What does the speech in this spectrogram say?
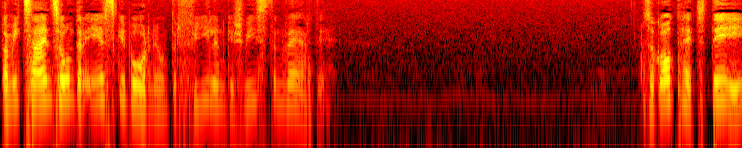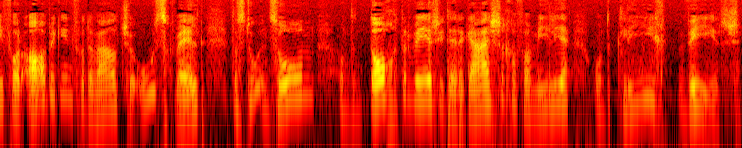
damit sein Sohn der Erstgeborene unter vielen Geschwistern werde. Also Gott hat dich vor Anbeginn der Welt schon ausgewählt, dass du ein Sohn und eine Tochter wirst in dieser geistlichen Familie und gleich wirst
